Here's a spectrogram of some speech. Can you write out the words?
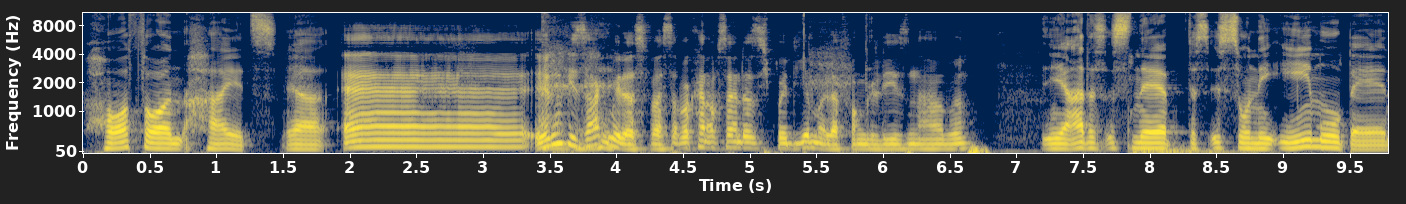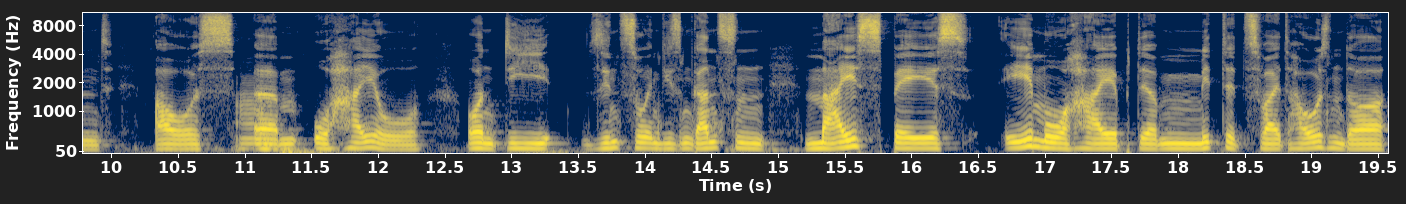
Hawthorne Heights, ja. Äh, irgendwie sagen mir das was, aber kann auch sein, dass ich bei dir mal davon gelesen habe. Ja, das ist eine, das ist so eine Emo-Band aus ah. ähm, Ohio und die sind so in diesem ganzen MySpace Emo-Hype der Mitte 2000er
